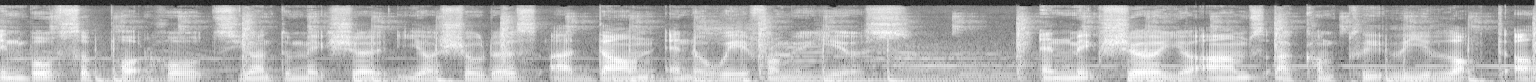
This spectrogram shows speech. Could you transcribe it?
In both support holds, you want to make sure your shoulders are down and away from your ears. And make sure your arms are completely locked up.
